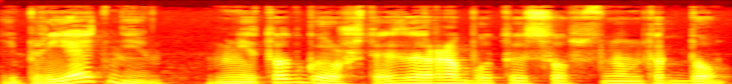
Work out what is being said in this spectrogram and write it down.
«И приятнее мне тот грош, что я заработаю собственным трудом,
